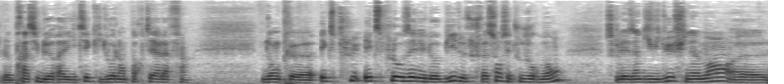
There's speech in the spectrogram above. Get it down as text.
le principe de réalité qui doit l'emporter à la fin. Donc euh, exploser les lobbies, de toute façon, c'est toujours bon, parce que les individus, finalement, euh,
